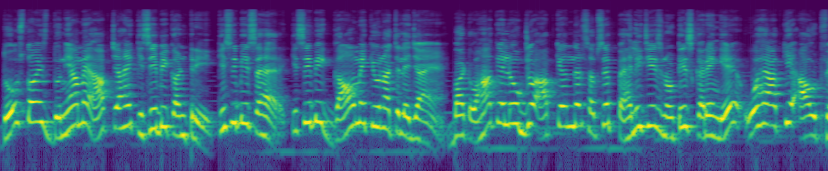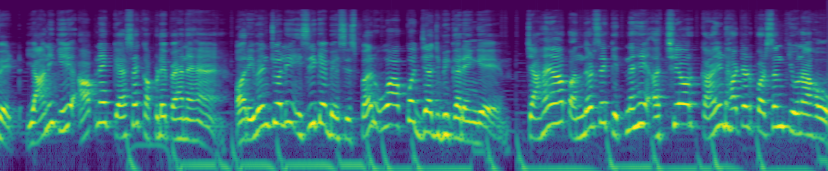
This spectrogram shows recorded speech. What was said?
दोस्तों इस दुनिया में आप चाहे किसी भी कंट्री किसी भी शहर किसी भी गाँव में क्यों ना चले जाएँ, बट वहाँ के लोग जो आपके अंदर सबसे पहली चीज़ नोटिस करेंगे वो है आपकी आउटफिट यानी कि आपने कैसे कपड़े पहने हैं। और इवेंचुअली इसी के बेसिस पर वो आपको जज भी करेंगे। चाहे आप अंदर से कितने ही अच्छे और काइंड हार्टेड पर्सन क्यों ना हो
